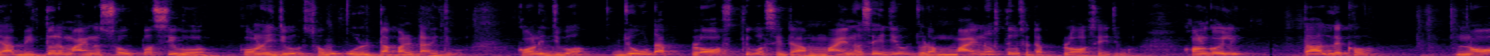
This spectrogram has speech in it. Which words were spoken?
ୟା ଭିତରେ ମାଇନସ୍ ସବୁ ପଶିବ କ'ଣ ହେଇଯିବ ସବୁ ଓଲ୍ଟା ପାଲ୍ଟା ହେଇଯିବ କ'ଣ ହେଇଯିବ ଯେଉଁଟା ପ୍ଲସ୍ ଥିବ ସେଇଟା ମାଇନସ୍ ହେଇଯିବ ଯେଉଁଟା ମାଇନସ୍ ଥିବ ସେଇଟା ପ୍ଲସ୍ ହେଇଯିବ କ'ଣ କହିଲି ତାହେଲେ ଦେଖ ନଅ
